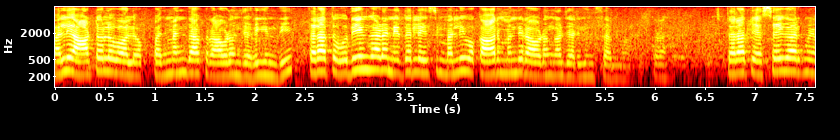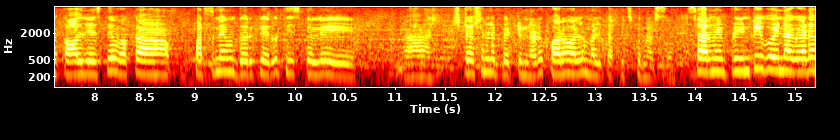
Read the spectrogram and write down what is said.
మళ్ళీ ఆటోలో వాళ్ళు ఒక పది మంది దాకా రావడం జరిగింది. తర్వాత ఉదయం కూడా నిద్రలేసి మళ్ళీ ఒక ఆరు మంది రావడం కూడా జరిగింది సార్ మాకు ఇక్కడ. తర్వాత ఎస్ఐ గారికి మేము కాల్ చేస్తే ఒక పర్సన్ ఏమో దొరికారు తీసుకెళ్ళి స్టేషన్లో పెట్టున్నాడు. కొరం వాళ్ళు మళ్ళీ తప్పించుకున్నారు సార్. సార్ మేము ఇప్పుడు ఇంటికి పోయినా కూడా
